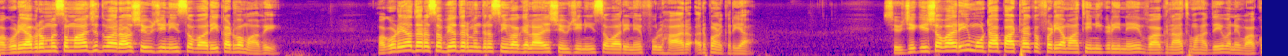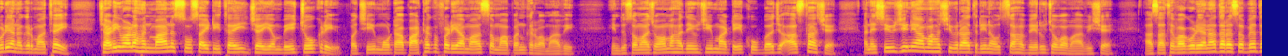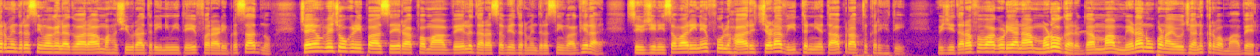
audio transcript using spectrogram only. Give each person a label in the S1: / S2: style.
S1: વાઘોડિયા બ્રહ્મ સમાજ દ્વારા શિવજીની સવારી કાઢવામાં આવી. વાઘોડિયા ધારાસભ્ય ધર્મેન્દ્રસિંહ વાઘેલાએ શિવજીની સવારીને ફૂલહાર અર્પણ કર્યા. શિવજી કી સવારી મોટા પાઠક ફળિયામાંથી નીકળીને વાઘનાથ મહાદેવ અને વાઘોડિયા નગરમાં થઈ ચાડીવાળા હનુમાન સોસાયટી થઈ જય અંબે ચોકડી પછી મોટા પાઠક ફળિયામાં સમાપન કરવામાં આવી. હિન્દુ સમાજમાં મહાદેવજી માટે ખૂબ જ આસ્થા છે અને શિવજીની આ મહાશિવરાત્રિના ઉત્સાહભેર ઉજવવામાં આવી છે. આ સાથે વાઘોડિયાના ધારાસભ્ય ધર્મેન્દ્રસિંહ વાઘેલા દ્વારા મહાશિવરાત્રી નિમિત્તે ફરાળી પ્રસાદનો જય અંબે ચોકડી પાસે રાખવામાં આવેલ ધારાસભ્ય ધર્મેન્દ્રસિંહ વાઘેલાએ શિવજીની સવારીને ફૂલહાર ચડાવી ધન્યતા પ્રાપ્ત કરી હતી. બીજી તરફ વાઘોડિયાના મડોઘર ગામમાં મેળાનું પણ આયોજન કરવામાં આવેલ.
